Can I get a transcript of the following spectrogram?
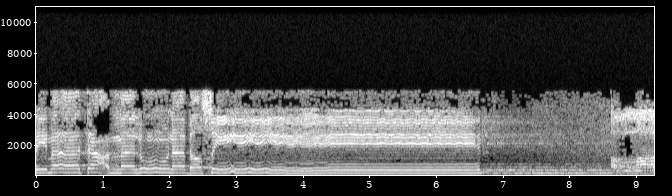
بما تعملون بصير. الله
